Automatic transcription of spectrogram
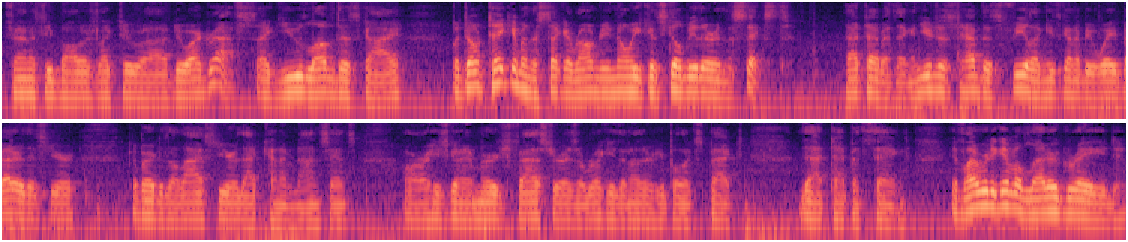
fantasy ballers like to uh, do our drafts. Like, you love this guy, but don't take him in the second round. You know he could still be there in the sixth. That type of thing. And you just have this feeling he's going to be way better this year compared to the last year, that kind of nonsense or he's going to emerge faster as a rookie than other people expect, that type of thing. If I were to give a letter grade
